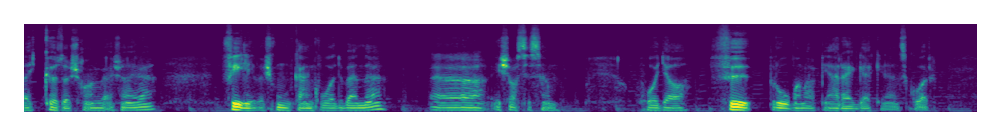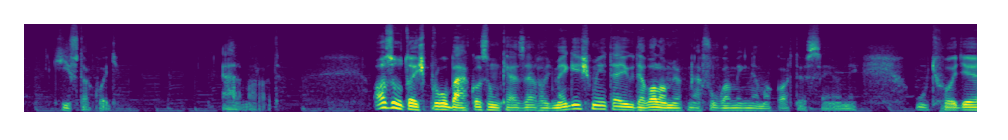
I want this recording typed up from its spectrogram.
egy közös hangversenyre. Fél éves munkánk volt benne, és azt hiszem, hogy a fő próba napján reggel kilenckor hívtak, hogy elmarad. Azóta is próbálkozunk ezzel, hogy megismételjük, de valamioknál fogva még nem akart összejönni. Úgyhogy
